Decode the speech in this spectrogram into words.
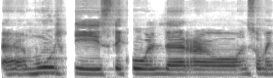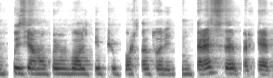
eh, multi-stakeholder o insomma in cui siano coinvolti più portatori di interesse perché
